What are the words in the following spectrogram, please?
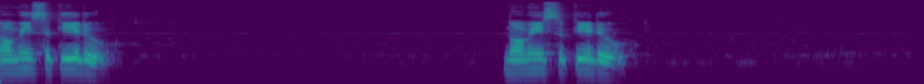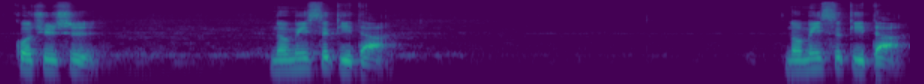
飲み過ぎる、飲み過ぎる、过去式、飲み過ぎた、飲み過ぎた、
